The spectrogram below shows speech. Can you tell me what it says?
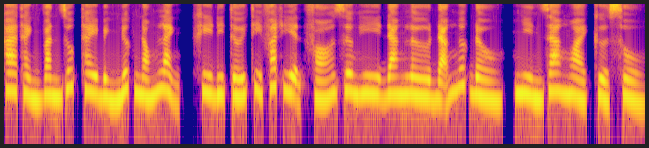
Kha Thành Văn giúp thay bình nước nóng lạnh, khi đi tới thì phát hiện Phó Dương Hy đang lơ đã ngước đầu, nhìn ra ngoài cửa sổ.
